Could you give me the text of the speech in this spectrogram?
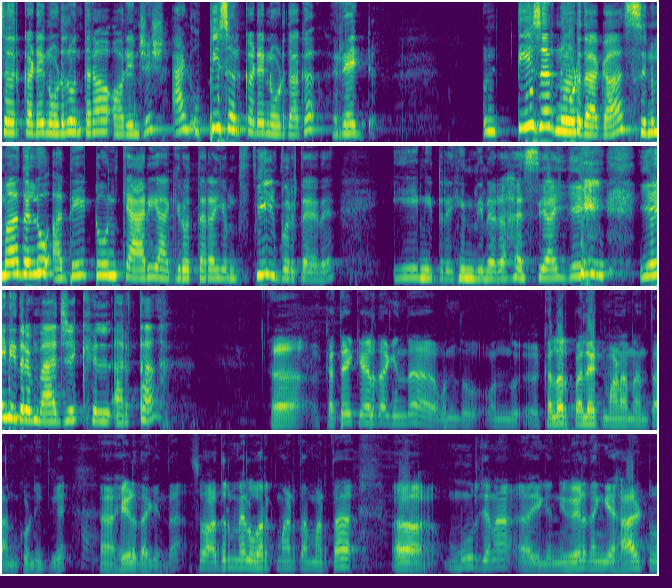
ಸರ್ ಕಡೆ ನೋಡಿದ್ರೆ ಒಂಥರ ಆರೆಂಜಿಶ್ ಆ್ಯಂಡ್ ಉಪ್ಪಿ ಸರ್ ಕಡೆ ನೋಡಿದಾಗ ರೆಡ್. ಟೀಸರ್ ನೋಡಿದಾಗ ಸಿನಿಮಾದಲ್ಲೂ ಅದೇ ಟೋನ್ ಕ್ಯಾರಿ ಆಗಿರೋ ಥರ ಒಂದು ಫೀಲ್ ಬರ್ತಾ ಇದೆ. ಏನಿದ್ರೆ ಹಿಂದಿನ ರಹಸ್ಯ? ಏ, ಏನಿದ್ರೆ ಮ್ಯಾಜಿಕ್ ಅರ್ಥ? ಕತೆ ಕೇಳಿದಾಗಿಂದ ಒಂದು ಒಂದು ಕಲರ್ ಪ್ಯಾಲೆಟ್ ಮಾಡೋಣ ಅಂತ ಅಂದ್ಕೊಂಡಿದ್ವಿ ಹೇಳಿದಾಗಿಂದ. ಸೊ ಅದ್ರ ಮೇಲೆ ವರ್ಕ್ ಮಾಡ್ತಾ ಮಾಡ್ತಾ ಮೂರು ಜನ ಈಗ ನೀವು ಹೇಳ್ದಂಗೆ ಹಾರ್ಟು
